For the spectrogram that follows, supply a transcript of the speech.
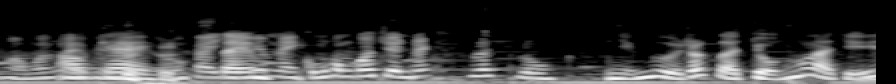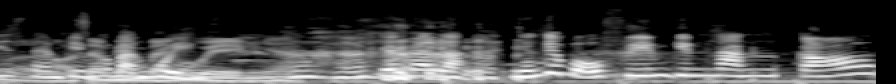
Không có xem Ok, phim này luôn. tại vì xem. phim này cũng không có trên Netflix luôn. Những người rất là chuẩn là chỉ Đúng rồi, xem phim có bản quyền. quyền nha. Cho nên là những cái bộ phim Kim Thanh có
